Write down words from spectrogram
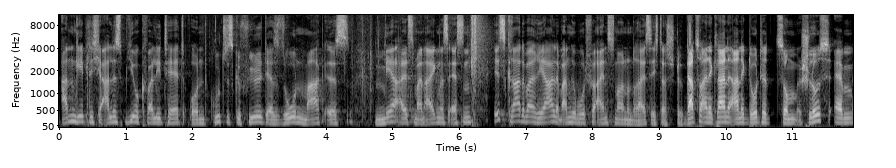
angeblich ja alles Bioqualität und gutes Gefühl. Der Sohn mag es mehr als mein eigenes Essen. Ist gerade bei Real im Angebot für 1,39 das Stück. Dazu eine kleine Anekdote zum Schluss. Ähm,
